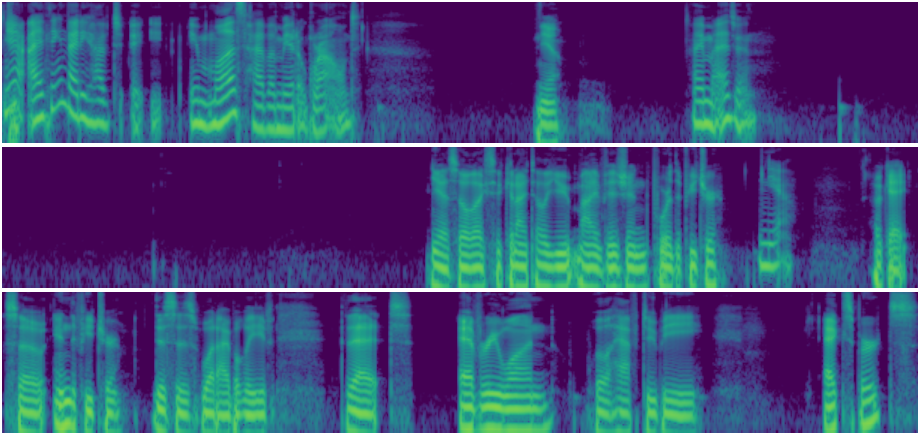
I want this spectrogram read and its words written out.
Yeah, I think that you have to you- you must have a middle ground. Yeah. I imagine. Yeah. So, Alexia, can I tell you my vision for the future? Yeah. Okay. So, in the future, this is what I believe that everyone will have to be experts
